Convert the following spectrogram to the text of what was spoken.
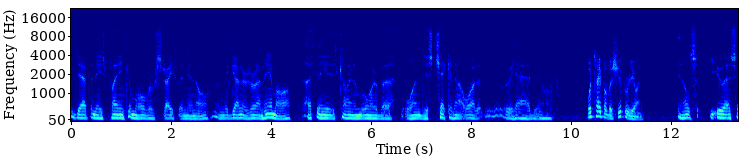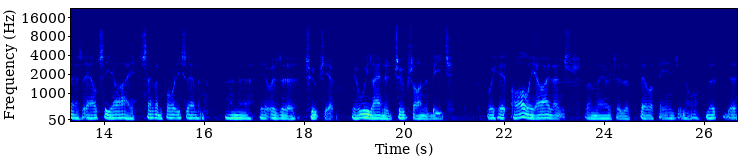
A Japanese plane come over strafing, you know, and the gunners run him off. I think it's kind of more of a one just checking out what it, we had, you know. What type of a ship were you on? USS LCI 747, and uh, it was a troop ship. Yeah, we landed troops on the beach. We hit all the islands from there to the Philippines, you know. But uh,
